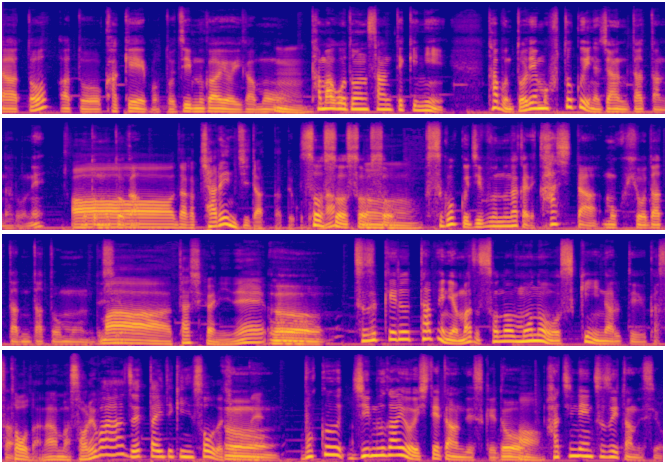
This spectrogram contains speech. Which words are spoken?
ターと、あと家計簿とジム通いがもう、うん卵丼さん的に多分どれも不得意なジャンルだったんだろうね。もともとが。ああ、だからチャレンジだったってことそうかなそうそうそう、んすごく自分の中で課した目標だったんだと思うんですよ。まあ、確かにね。うん続けるためにはまずそのものを好きになるというかさ。そうだな。まあ、それは絶対的にそうでしょうね。うん僕、ジム通いしてたんですけど、ああ8年続いたんですよ。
